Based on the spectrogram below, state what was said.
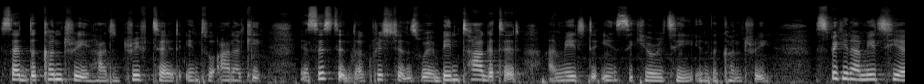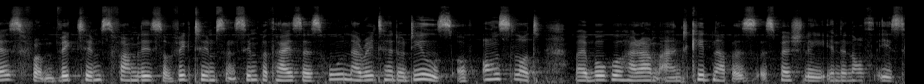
said the country had drifted into anarchy, insisting that Christians were being targeted amid the insecurity in the country. Speaking amid tears from victims, families of victims and sympathizers who narrated ordeals of onslaught by Boko Haram and kidnappers, especially in the northeast,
